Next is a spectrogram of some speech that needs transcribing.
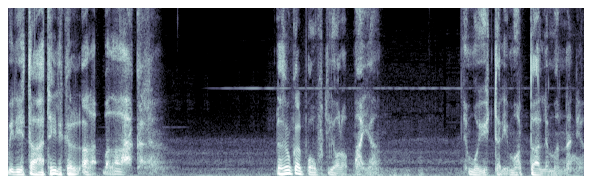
pidi tahti ilkal alappa lahkalla. No se on kal pohti olemaan ja ja muisteli mutta alle mannan ja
